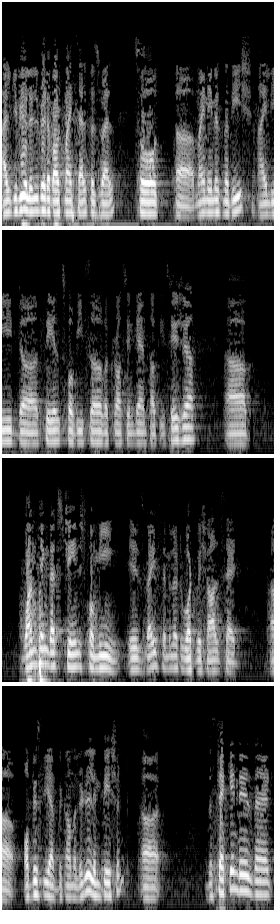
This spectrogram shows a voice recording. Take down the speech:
I'll give you a little bit about myself as well. So, uh, my name is Nadish. I lead uh, sales for Vserv across India and Southeast Asia. One thing that's changed for me is very similar to what Vishal said. Uh, obviously, I've become a little impatient. Uh, the second is that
